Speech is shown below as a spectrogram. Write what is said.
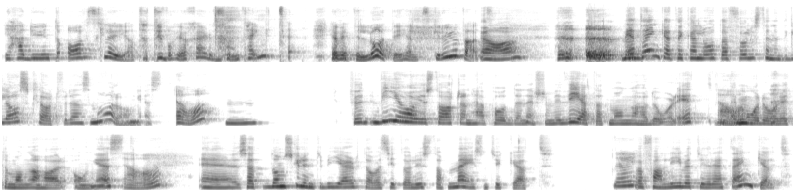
jag hade ju inte avslöjat att det var jag själv som tänkte. Jag vet, det låter helt skruvat. Ja. Men jag tänker att det kan låta fullständigt glasklart för den som har ångest. Ja, Mm. För vi har ju startat den här podden eftersom vi vet att många har dåligt, Ja. mår dåligt och många har ångest. ja, Eh, så att de skulle inte bli hjälpta av att sitta och lyssna på mig som tycker att nej, vad fan, livet är ju rätt enkelt.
